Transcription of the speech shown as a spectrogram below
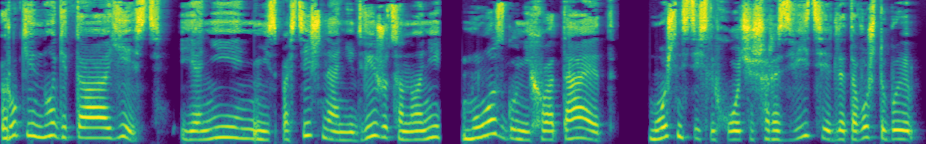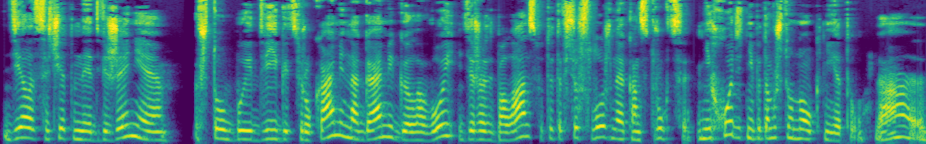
руки и ноги-то есть, и они не спастичны, они движутся, но они мозгу не хватает мощности, если хочешь, развития для того, чтобы делать сочетанные движения, чтобы двигать руками, ногами, головой держать баланс. Вот это все сложная конструкция. Не ходит не потому, что ног нету. Да?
